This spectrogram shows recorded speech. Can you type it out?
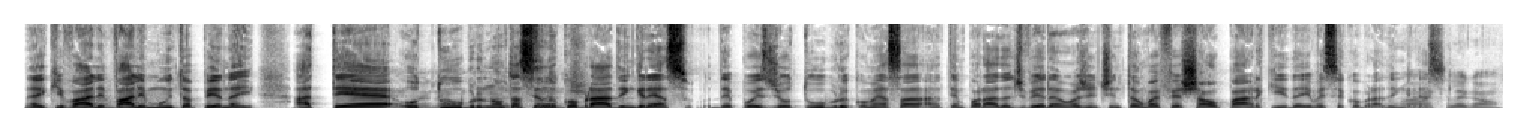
né, que vale, vale muito a pena aí. Até é, outubro não está sendo cobrado ingresso. Depois de outubro começa a temporada de verão, a gente então vai fechar o parque e daí vai ser cobrado ingresso. Ah, que legal.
